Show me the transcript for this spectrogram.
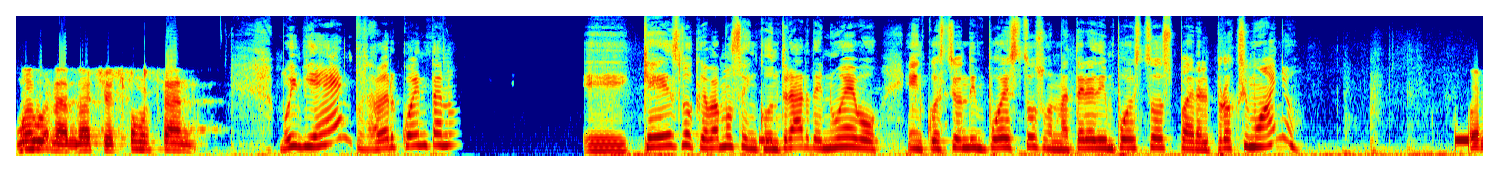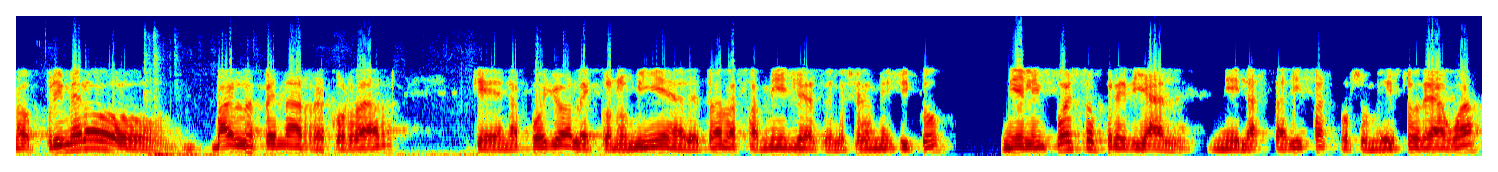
Muy buenas noches, ¿cómo están? Muy bien, pues a ver, cuéntanos. Eh, ¿Qué es lo que vamos a encontrar de nuevo en cuestión de impuestos o en materia de impuestos para el próximo año? Bueno, primero vale la pena recordar que en apoyo a la economía de todas las familias de la Ciudad de México, ni el impuesto predial ni las tarifas por suministro de agua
